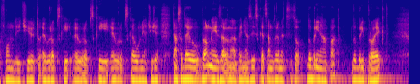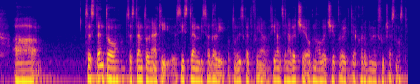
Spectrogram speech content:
fondy, či je to Európsky, Európsky, Európska únia. Čiže tam sa dajú veľmi zaujímavé peniaze získať. Samozrejme, je to dobrý nápad, dobrý projekt a cez tento, cez tento nejaký systém by sa dali potom získať financie na väčšie, o mnoho väčšie projekty, ako robíme v súčasnosti.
